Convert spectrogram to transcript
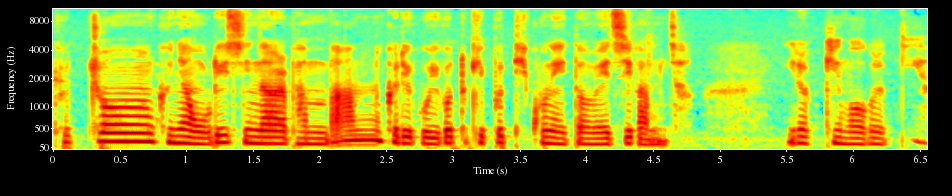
교촌 그냥 오리지널 반반 그리고 이것도 기프티콘에 있던 외지 감자 이렇게 먹을게요.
